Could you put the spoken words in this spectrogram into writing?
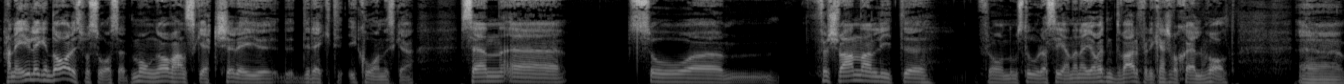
han är ju legendarisk på så sätt. Många av hans sketcher är ju direkt ikoniska. Sen eh, så eh, försvann han lite från de stora scenerna. Jag vet inte varför, det kanske var självvalt. Eh,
